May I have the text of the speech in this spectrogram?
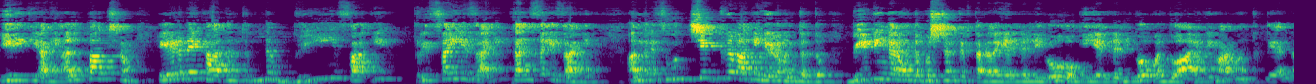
ಈ ರೀತಿಯಾಗಿ ಅಲ್ಪಾಕ್ಷರಂ ಹೇಳಬೇಕಾದಂಥದ್ದನ್ನ ಬ್ರೀಫ್ ಆಗಿ ಪ್ರಿಸೈಸ್ ಆಗಿ ಕನ್ಸೈಸ್ ಆಗಿ, ಅಂದ್ರೆ ಸುಶೀಘ್ರವಾಗಿ ಹೇಳುವಂಥದ್ದು. ಬೀಟಿಂಗ್ ಅರೌಂಡ್ ದ ಬುಷ್ ಅಂತ ಇರ್ತಾರಲ್ಲ ಎಲ್ಲೆಲ್ಲಿಗೋ ಹೋಗಿ, ಎಲ್ಲೆಲ್ಲಿಗೋ ಬಂದು ಆ ರೀತಿ ಮಾಡುವಂಥದ್ದೇ ಅಲ್ಲ.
